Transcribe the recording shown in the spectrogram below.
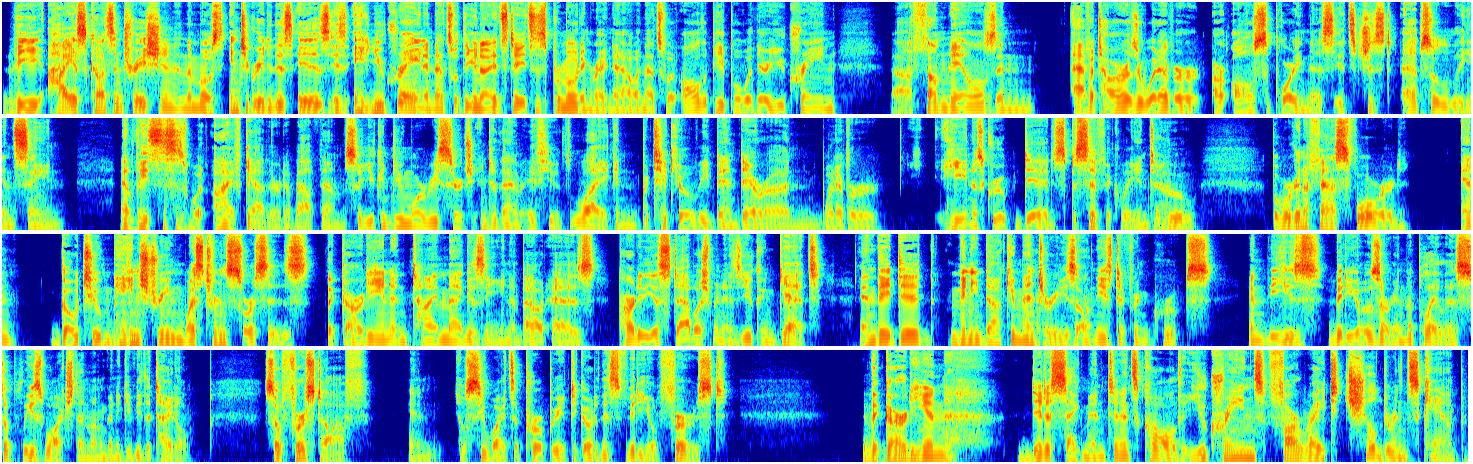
the highest concentration and the most integrated this is is in Ukraine, and that's what the United States is promoting right now, and that's what all the people with their Ukraine uh, thumbnails and avatars or whatever are all supporting this. It's just absolutely insane. At least this is what I've gathered about them. So you can do more research into them if you'd like, and particularly Bandera and whatever he and his group did specifically into who. But we're going to fast forward and go to mainstream Western sources, The Guardian and Time magazine, about as part of the establishment as you can get, and they did mini documentaries on these different groups. And these videos are in the playlist, so please watch them. I'm going to give you the title. So, first off, and you'll see why it's appropriate to go to this video first, The Guardian did a segment, and it's called Ukraine's Far Right Children's Camp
